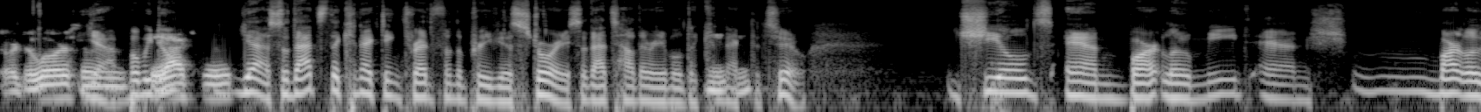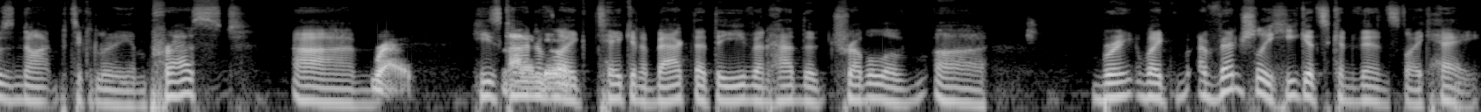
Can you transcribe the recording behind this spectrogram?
Georgia Lorrison. Yeah, but we don't. actress. Yeah, so that's the connecting thread from the previous story. So that's how they're able to connect Mm-hmm. the two. Shields and Bartlow meet, and Sh- Bartlow's not particularly impressed. Um, Right. He's Not kind of it. like taken aback that they even had the trouble of uh, bring like. Eventually, he gets convinced, like, "Hey,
